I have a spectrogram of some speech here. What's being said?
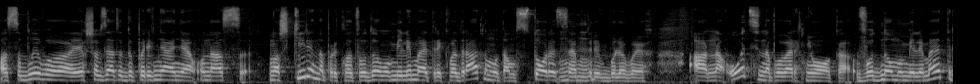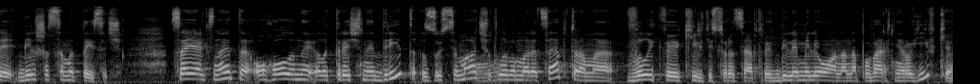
Особливо, якщо взяти до порівняння, у нас на шкірі, наприклад, в одному міліметрі квадратному там 100 рецепторів больових, а на оці, на поверхні ока, в одному міліметрі більше 7 тисяч. Це як знаєте, оголений електричний дріт з усіма чутливими рецепторами, великою кількістю рецепторів, біля мільйона на поверхні рогівки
